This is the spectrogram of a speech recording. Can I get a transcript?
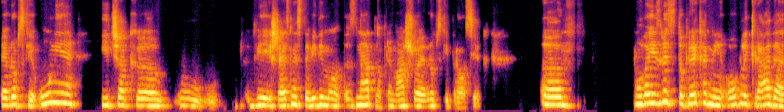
Europske unije i čak e, u 2016. vidimo znatno premašuje europski prosjek. E, ovaj izrazito prekarni oblik rada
